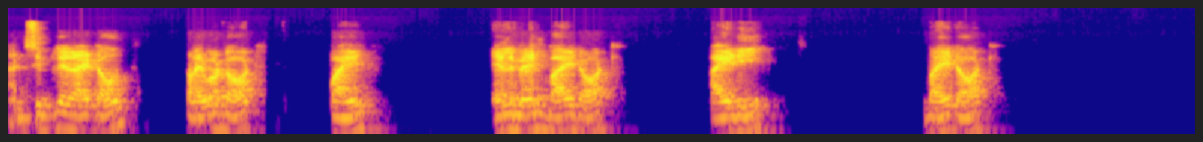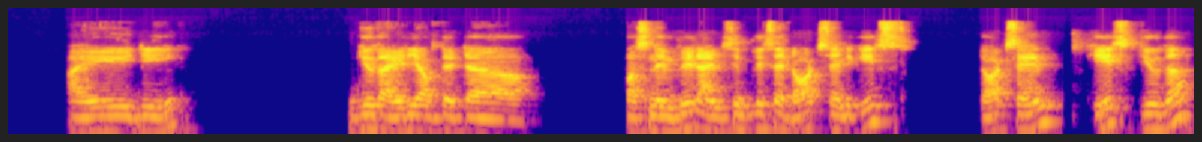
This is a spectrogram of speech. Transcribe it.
and simply write down driver dot find element by dot ID by dot id give the id of that uh, first name field and simply say dot send keys. Dot send keys give the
